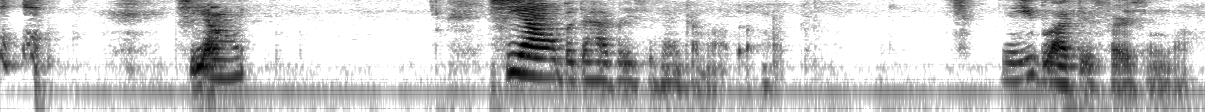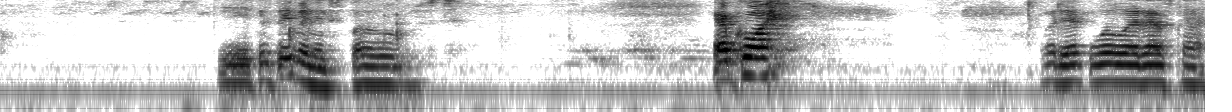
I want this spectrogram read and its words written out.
she on. She on, but the high priestess ain't come though. Yeah, you blocked this person though. Yeah, because they've been exposed. Capricorn. What, what, what else can I?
